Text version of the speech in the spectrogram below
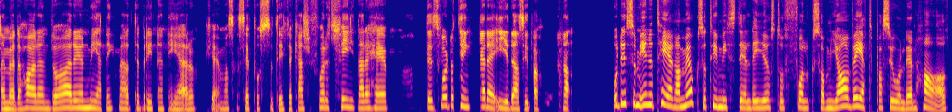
Nej, men det har en, då är det en mening med att det brinner ner och eh, man ska se positivt. Jag kanske får ett finare hem. Det är svårt att tänka det i den situationen. Och det som irriterar mig också till viss del, det är just då folk som jag vet personligen har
